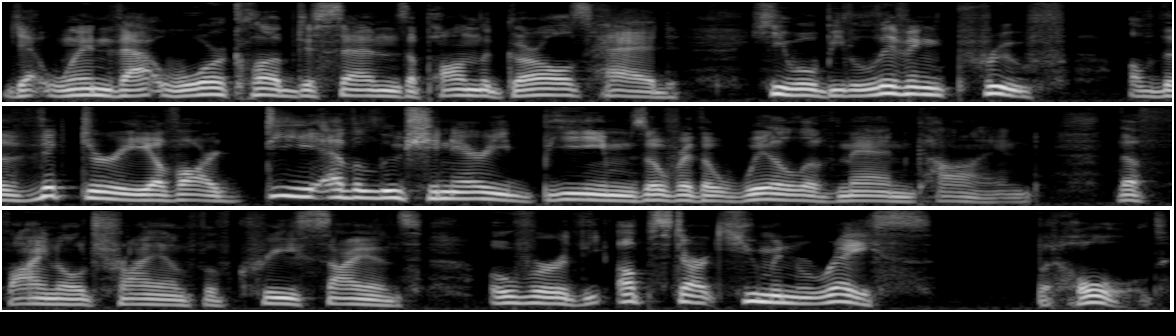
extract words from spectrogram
Yet when that war club descends upon the girl's head, he will be living proof of the victory of our de-evolutionary beams over the will of mankind, the final triumph of Kree science over the upstart human race. But hold,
